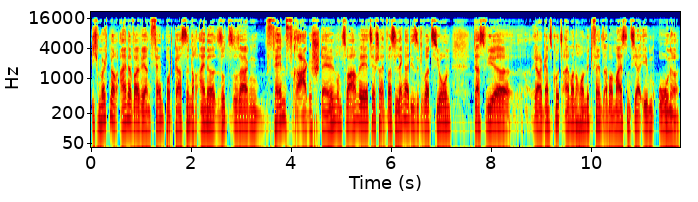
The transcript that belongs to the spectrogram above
Ich möchte noch eine, weil wir ein Fan-Podcast sind, noch eine sozusagen Fanfrage stellen. Und zwar haben wir jetzt ja schon etwas länger die Situation, dass wir ja ganz kurz einmal nochmal mit Fans, aber meistens ja eben ohne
